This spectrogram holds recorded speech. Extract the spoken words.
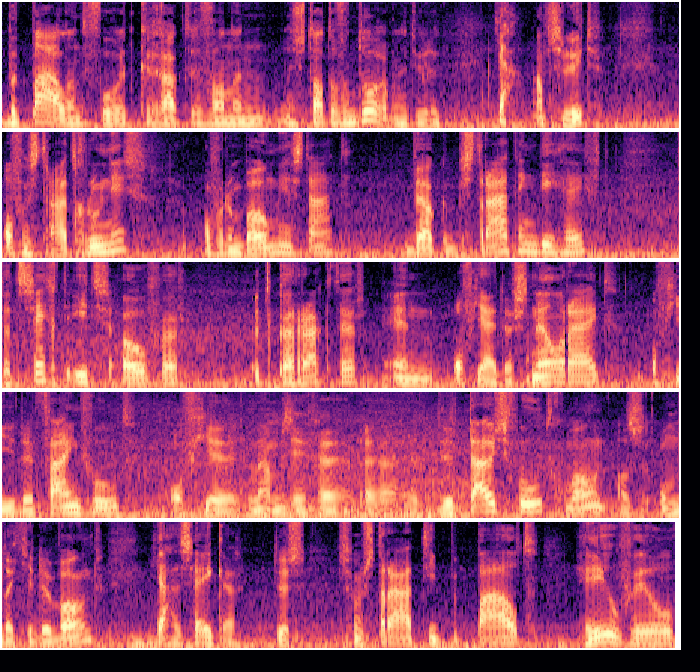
bepalend voor het karakter van een, een stad of een dorp natuurlijk. Ja, absoluut. Of een straat groen is, of er een boom in staat, welke bestrating die heeft. Dat zegt iets over het karakter en of jij er snel rijdt, of je je er fijn voelt... of je, laten we zeggen, uh, er thuis voelt, gewoon als, omdat je er woont. Ja, zeker. Dus zo'n straat die bepaalt heel veel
